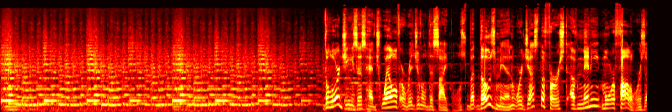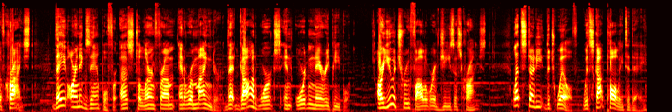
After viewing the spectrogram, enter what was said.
The Lord Jesus had 12 original disciples, but those men were just the first of many more followers of Christ. They are an example for us to learn from and a reminder that God works in ordinary people. Are you a true follower of Jesus Christ? Let's study the 12 with Scott Pauley today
